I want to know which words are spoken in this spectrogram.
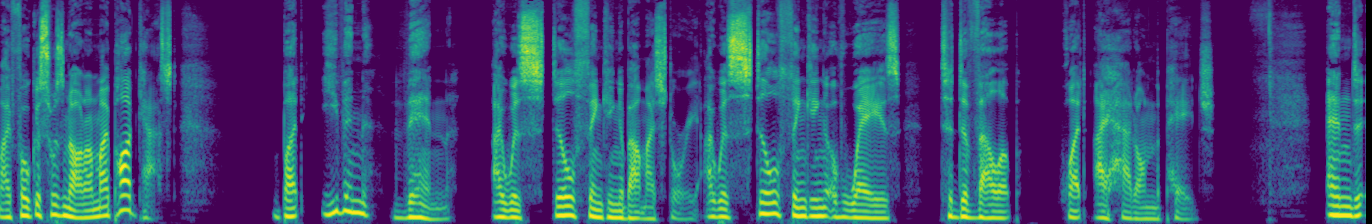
my focus was not on my podcast. But even then, I was still thinking about my story. I was still thinking of ways to develop what I had on the page. And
